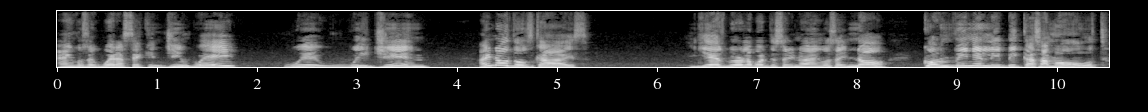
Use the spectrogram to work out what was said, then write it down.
And was like, wait a second, Jin Wei? We, Wei Jin? I know those guys. Yes, we're all about the story. No, and I was like, no, conveniently because I'm old,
